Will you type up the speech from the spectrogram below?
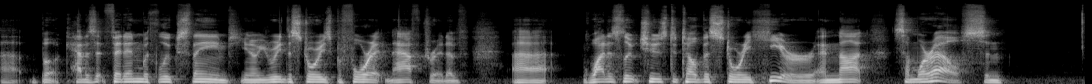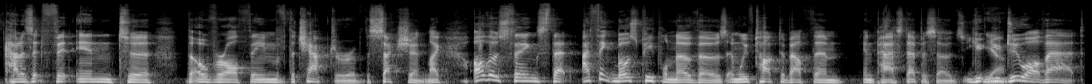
uh, book? How does it fit in with Luke's themes? You know, you read the stories before it and after it of uh, why does Luke choose to tell this story here and not somewhere else? And how does it fit into the overall theme of the chapter of the section like all those things that i think most people know those and we've talked about them in past episodes you, Yeah. you do all that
